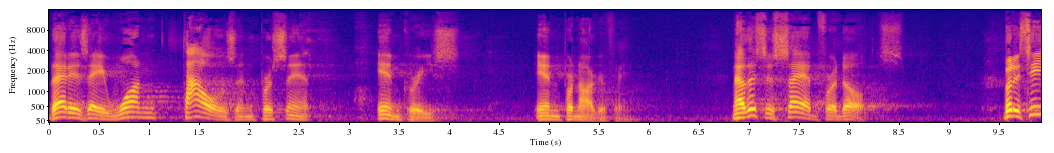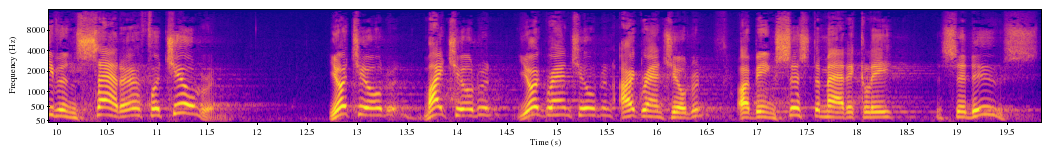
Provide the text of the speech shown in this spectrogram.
That is a 1,000% increase in pornography. Now, this is sad for adults. But it's even sadder for children. Your children, my children, your grandchildren, our grandchildren are being systematically seduced.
